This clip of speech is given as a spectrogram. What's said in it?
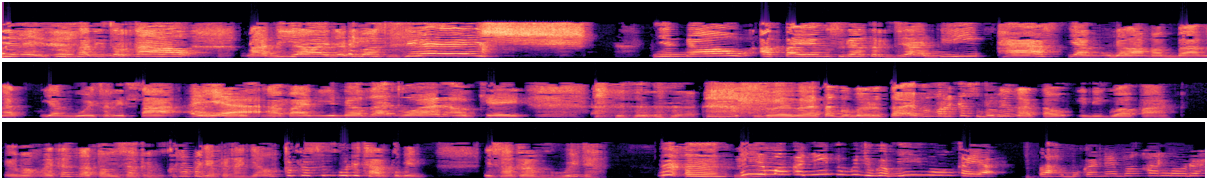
Dia itu urusan internal. Nadia jadi bahas di sini. You know apa yang sudah terjadi past yang udah lama banget yang gue cerita? Iya. harus ngapain you know that one? Oke okay. ternyata gue baru tahu. Emang mereka sebelumnya nggak tahu ini gue apa emang mereka nggak tahu Instagram? Kenapa nyampe nanya? Oh kan pasti gue udah cantumin Instagram gue dah. Mm-mm. Iya makanya itu gue juga bingung. Kayak lah bukannya bang Carlo udah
